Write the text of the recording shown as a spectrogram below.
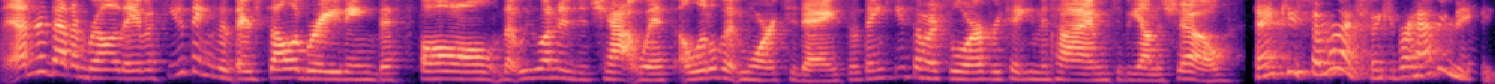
under that umbrella, they have a few things that they're celebrating this fall that we wanted to chat with a little bit more today. So thank you so much, Laura, for taking the time to be on the show. Thank you so much. Thank you for having me.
